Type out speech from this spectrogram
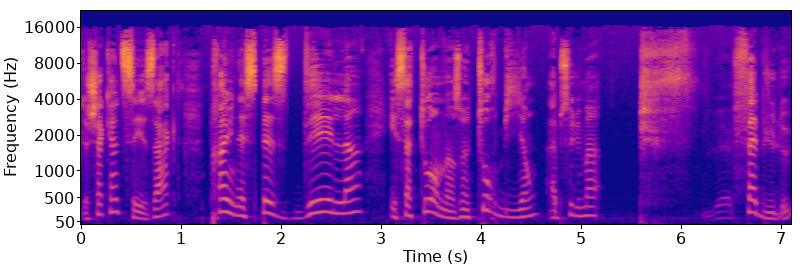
de chacun de ces actes prend une espèce d'élan et ça tourne dans un tourbillon absolument fabuleux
